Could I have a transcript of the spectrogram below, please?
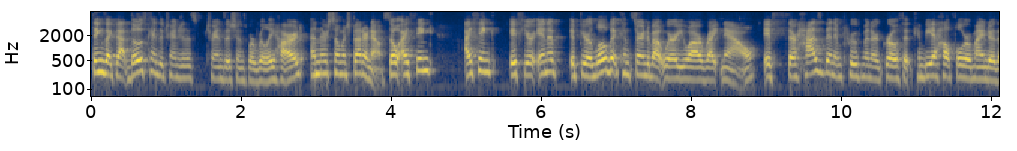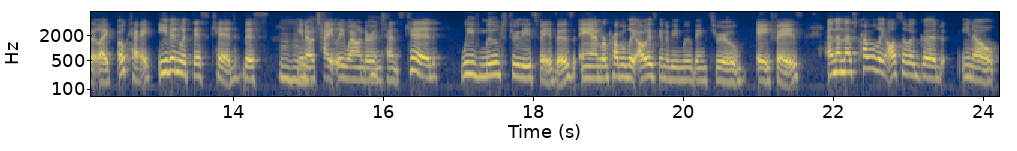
things like that. Those kinds of trans- transitions were really hard, and they're so much better now. So I think I think if you're in a if you're a little bit concerned about where you are right now, if there has been improvement or growth, it can be a helpful reminder that like, okay, even with this kid, this mm-hmm. you know tightly wound or intense kid, we've moved through these phases, and we're probably always going to be moving through a phase. And then that's probably also a good you know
